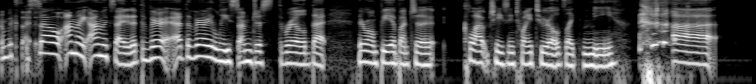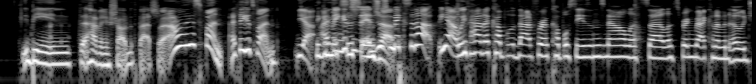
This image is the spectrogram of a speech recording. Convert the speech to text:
i'm excited So I'm like I'm excited. At the very at the very least, I'm just thrilled that there won't be a bunch of clout chasing 22 year olds like me, uh, being the, having a shot at the Bachelor. I don't think it's fun. I think it's fun. yeah i think mix it's this just, it's just mix it up yeah we've had a couple of that for a couple seasons now let's uh let's bring back kind of an og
